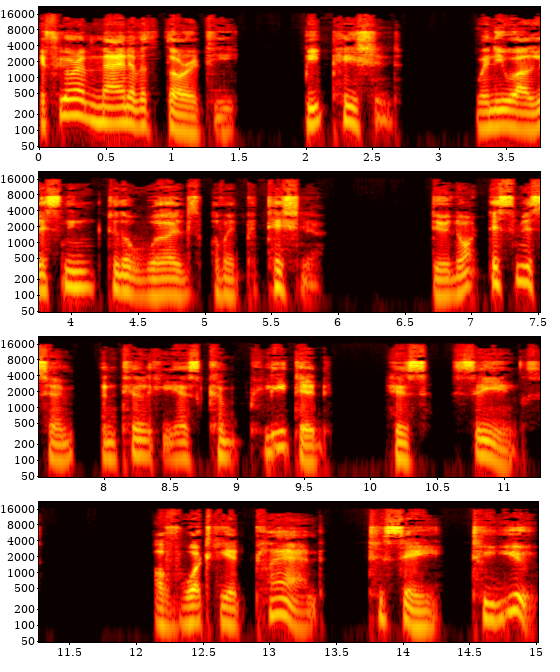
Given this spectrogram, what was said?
If you're a man of authority, be patient when you are listening to the words of a petitioner. Do not dismiss him until he has completed his sayings of what he had planned to say to you.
